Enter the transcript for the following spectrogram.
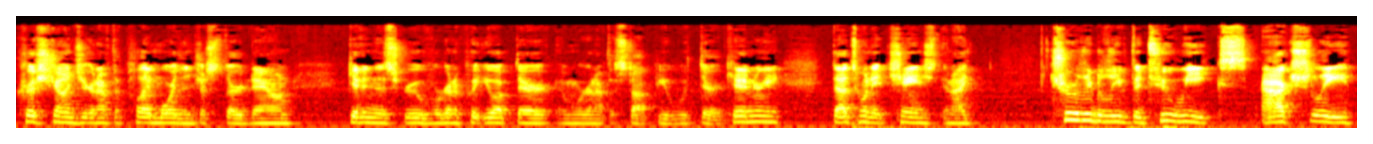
Chris Jones, you're gonna have to play more than just third down. Get in this groove. We're gonna put you up there, and we're gonna have to stop you with Derrick Henry. That's when it changed, and I truly believe the two weeks actually.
